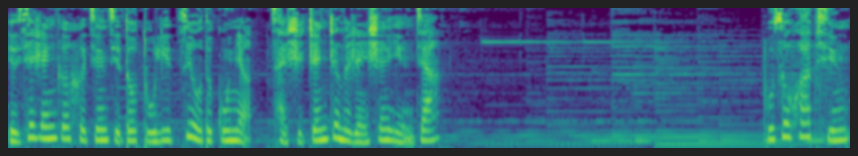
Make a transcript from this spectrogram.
有些人格和经济都独立自由的姑娘，才是真正的人生赢家。不做花瓶，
